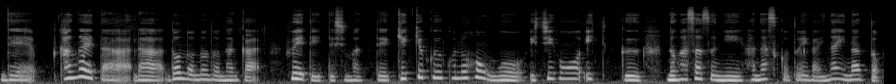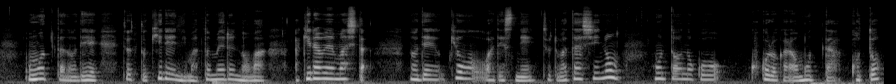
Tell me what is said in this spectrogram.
で考えたらどんどんどんどんなんか増えていってしまって結局この本を一語一句逃さずに話すこと以外ないなと思ったのでちょっと綺麗にまとめるのは諦めました。ので今日はですねちょっと私の本当のこう心から思ったこと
